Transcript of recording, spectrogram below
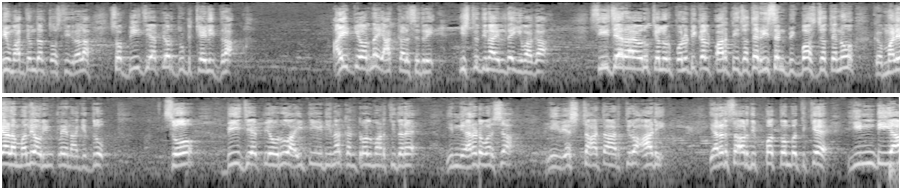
ನೀವು ಮಾಧ್ಯಮದಲ್ಲಿ ತೋರಿಸ್ತಿದ್ರಲ್ಲ ಸೊ ಬಿಜೆಪಿ ಅವ್ರು ದುಡ್ಡು ಕೇಳಿದ್ರ? ಐ ಟಿ ಅವ್ರನ್ನ ಯಾಕೆ ಕಳಿಸಿದ್ರಿ? ಇಷ್ಟು ದಿನ ಇಲ್ಲದೆ ಇವಾಗ. ಸಿ ಜೆ ರಾಯ್ ಅವರು ಕೆಲವರು ಪೊಲಿಟಿಕಲ್ ಪಾರ್ಟಿ ಜೊತೆ ರೀಸೆಂಟ್ ಬಿಗ್ ಬಾಸ್ ಜೊತೆನೂ ಮಲಯಾಳಂ ಅಲ್ಲಿ ಅವ್ರು ಇನ್ಕ್ಲೈನ್ ಆಗಿದ್ರು. ಸೊ ಬಿಜೆಪಿ ಅವರು ಐ ಟಿ ಇಡಿನ ಕಂಟ್ರೋಲ್ ಮಾಡ್ತಿದ್ದಾರೆ. ಇನ್ನೆರಡು ವರ್ಷ ನೀವು ಎಷ್ಟು ಆಟ ಆಡ್ತಿರೋ ಆಡಿ. ಎರಡ್ ಸಾವಿರದ ಇಪ್ಪತ್ತೊಂಬತ್ತಕ್ಕೆ ಇಂಡಿಯಾ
